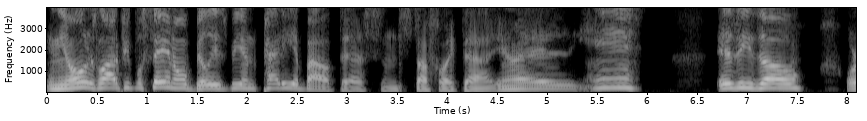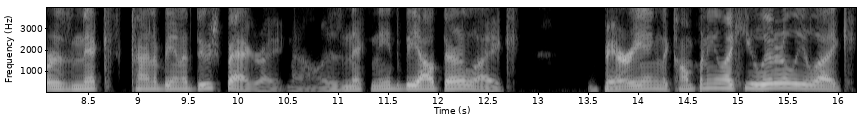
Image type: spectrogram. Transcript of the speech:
and you know, there's a lot of people saying, "Oh, Billy's being petty about this and stuff like that." You know, eh, eh. is he though, or is Nick kind of being a douchebag right now? Does Nick need to be out there like burying the company? Like he literally like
